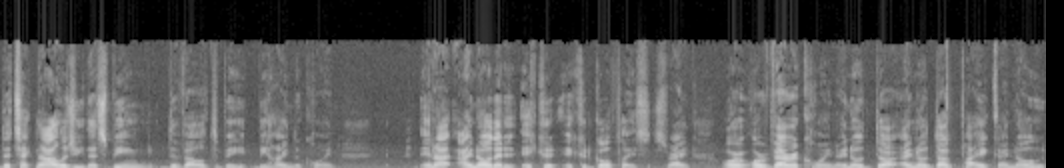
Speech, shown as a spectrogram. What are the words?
the technology that's being developed be, behind the coin and I, I know that it, it could it could go places, right? Or or Vericoin. I know Doug, I know Doug Pike. I know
